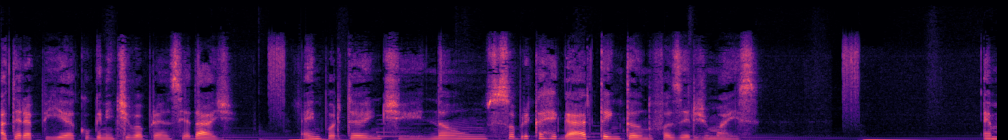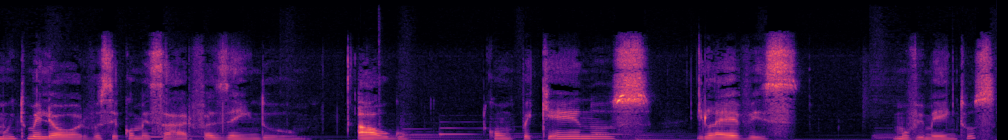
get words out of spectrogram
à terapia cognitiva para a ansiedade. É importante não se sobrecarregar tentando fazer demais. É muito melhor você começar fazendo algo com pequenos e leves movimentos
